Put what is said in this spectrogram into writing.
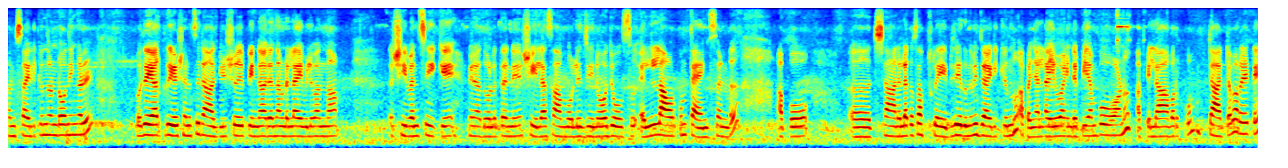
സംസാരിക്കുന്നുണ്ടോ നിങ്ങൾ? ജെ ആർ ക്രിയേഷൻസ് രാജേഷ് പിന്നെ ആരെ നമ്മുടെ ലൈവിൽ വന്ന ശിവൻ സി കെ പിന്നെ അതുപോലെ തന്നെ ഷീല സാമൂൽ ജിനോ ജോസ് എല്ലാവർക്കും താങ്ക്സ് ഉണ്ട്. അപ്പോൾ ചാനലൊക്കെ സബ്സ്ക്രൈബ് ചെയ്തെന്ന് വിചാരിക്കുന്നു. അപ്പോൾ ഞാൻ ലൈവ് വൈൻഡപ്പ് ചെയ്യാൻ പോവാണ്. അപ്പോൾ എല്ലാവർക്കും ടാറ്റ പറയട്ടെ.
